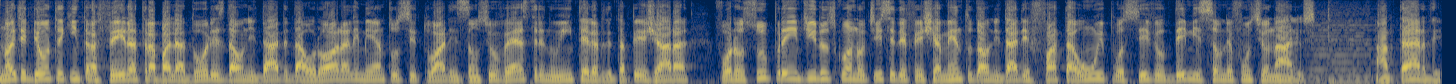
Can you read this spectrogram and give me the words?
noite de ontem, quinta-feira, trabalhadores da unidade da Aurora Alimentos, situada em São Silvestre, no interior de Itapejara, foram surpreendidos com a notícia de fechamento da unidade Fata 1 e possível demissão de funcionários. À tarde,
